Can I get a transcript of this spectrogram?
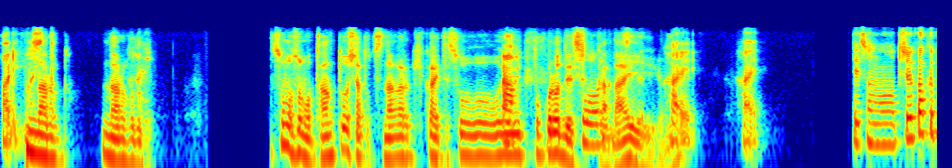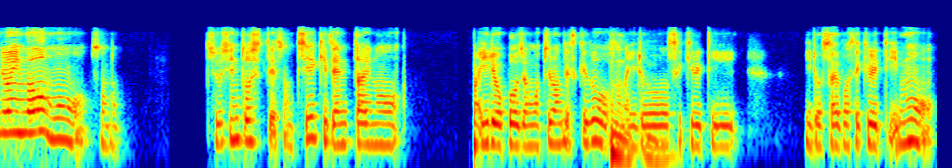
ありました。なるほど。なるほど。はい、そもそも担当者とつながる機会ってそういうところでしかないよね。はい。はい。で、その中核病院側も、その中心として、その地域全体のまあ、医療法じゃもちろんですけど、その医療セキュリティ、医療サイバーセキュリティも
